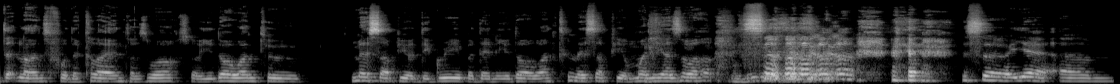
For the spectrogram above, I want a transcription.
deadlines for the client as well. So you don't want to mess up your degree, but then you don't want to mess up your money as well. so, so yeah, um,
